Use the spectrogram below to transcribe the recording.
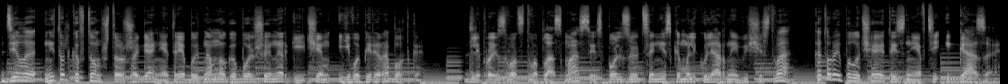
Дело не только в том, что сжигание требует намного больше энергии, чем его переработка. Для производства пластмассы используются низкомолекулярные вещества, которые получают из нефти и газа.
